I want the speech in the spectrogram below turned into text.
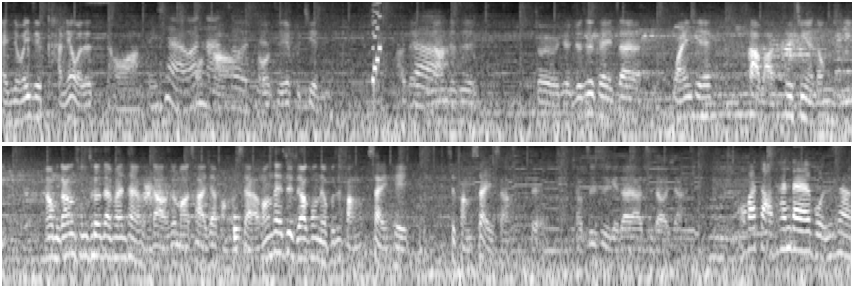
哎，你怎么一直砍掉我的头啊？等一下，我要拿周游卷，头直接不见了。好的，这张就是周游卷，就是可以在玩一些大阪附近的东西。然后我们刚刚出车站，发现太阳很大，所以我们要擦一下防晒。防晒最主要功能不是防晒黑，是防晒伤。对，小知识给大家知道一下。我把早餐戴在脖子上，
